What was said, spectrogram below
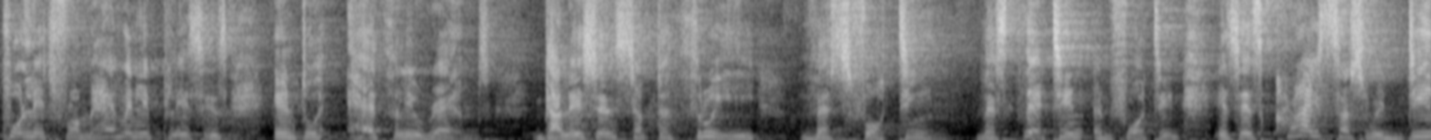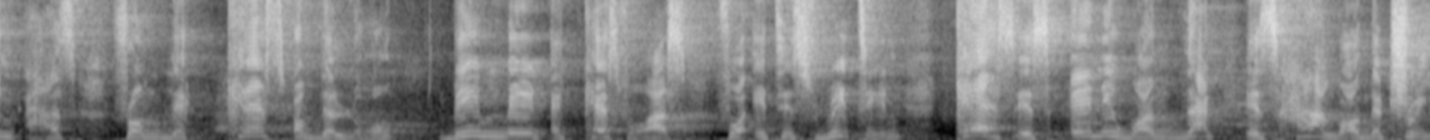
pull it from heavenly places into earthly realms? Galatians chapter 3, verse 14, verse 13 and 14. It says, Christ has redeemed us from the curse of the law, being made a curse for us, for it is written, Curse is anyone that is hung on the tree.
